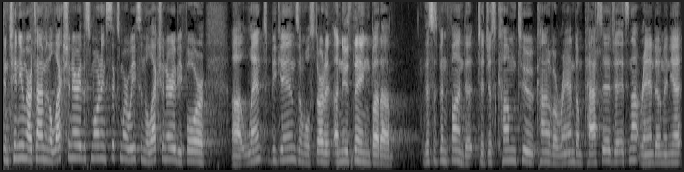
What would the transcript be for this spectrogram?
Continuing our time in the lectionary this morning, six more weeks in the lectionary before uh, Lent begins, and we'll start a, a new thing. But uh, this has been fun to, to just come to kind of a random passage. It's not random, and yet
